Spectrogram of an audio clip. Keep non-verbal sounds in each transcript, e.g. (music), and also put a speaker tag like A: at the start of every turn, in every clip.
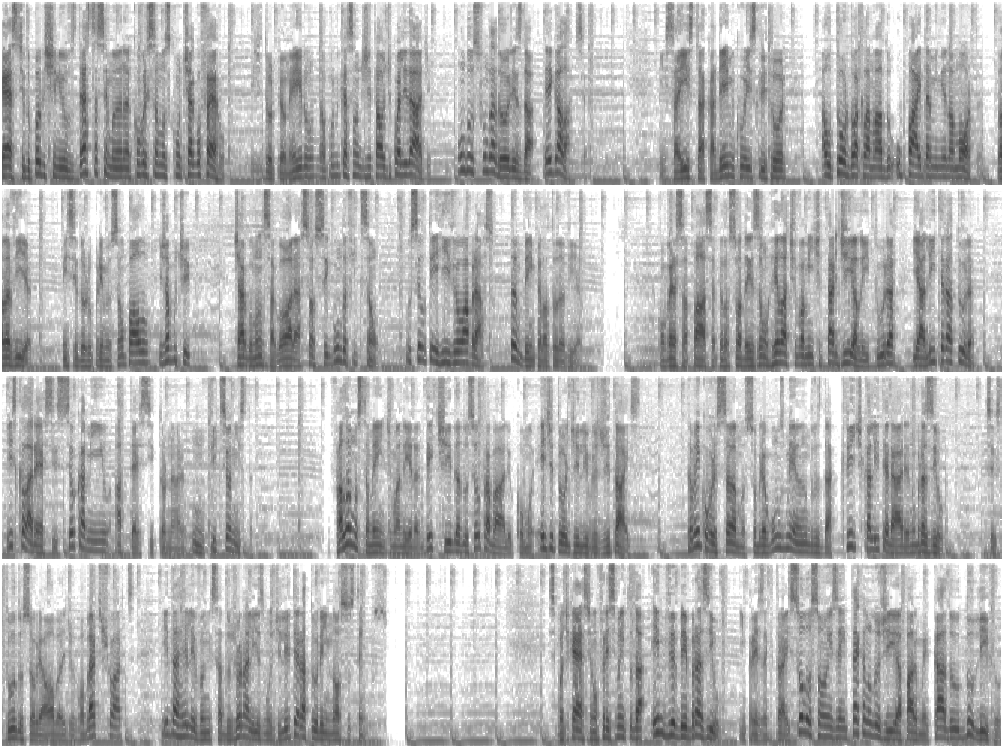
A: podcast do Publish News desta semana, conversamos com Tiago Ferro, editor pioneiro na publicação digital de qualidade, um dos fundadores da E-Galáxia. Ensaísta, acadêmico e escritor, autor do aclamado O Pai da Menina Morta, Todavia, vencedor do Prêmio São Paulo e Jabuti. Tiago lança agora a sua segunda ficção, O Seu Terrível Abraço, também pela Todavia. A conversa passa pela sua adesão relativamente tardia à leitura e à literatura, esclarece seu caminho até se tornar um ficcionista. Falamos também de maneira detida do seu trabalho como editor de livros digitais. Também conversamos sobre alguns meandros da crítica literária no Brasil, seu estudo sobre a obra de Roberto Schwartz e da relevância do jornalismo de literatura em nossos tempos. Esse podcast é um oferecimento da MVB Brasil, empresa que traz soluções em tecnologia para o mercado do livro.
